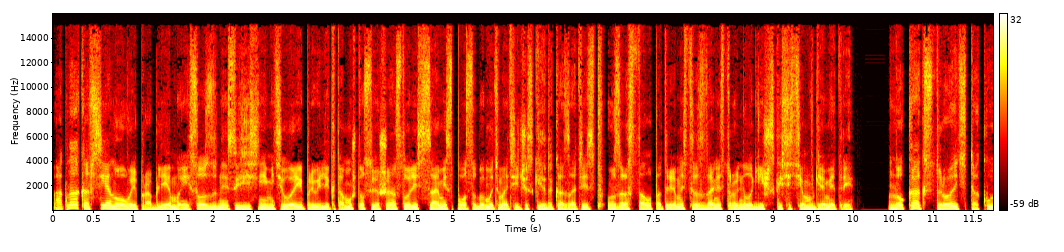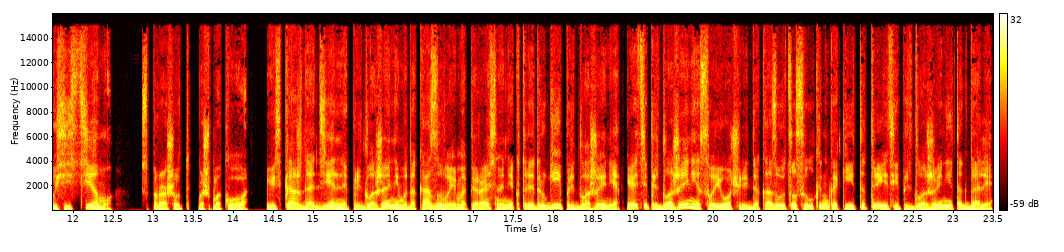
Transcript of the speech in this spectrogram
Однако все новые проблемы и созданные в связи с ними теории привели к тому, что совершенствовались сами способы математических доказательств, возрастала потребность создания стройной логической системы в геометрии. Но как строить такую систему? спрашивает Башмакова. Ведь каждое отдельное предложение мы доказываем, опираясь на некоторые другие предложения. Эти предложения, в свою очередь, доказываются ссылкой на какие-то третьи предложения и так далее.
